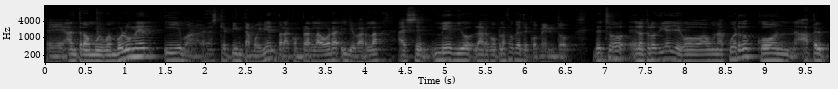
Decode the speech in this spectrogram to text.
Eh, ha entrado muy buen volumen y bueno, la verdad es que pinta muy bien para comprarla ahora y llevarla a ese medio largo plazo que te comento. De hecho, el otro día llegó a un acuerdo con Apple,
